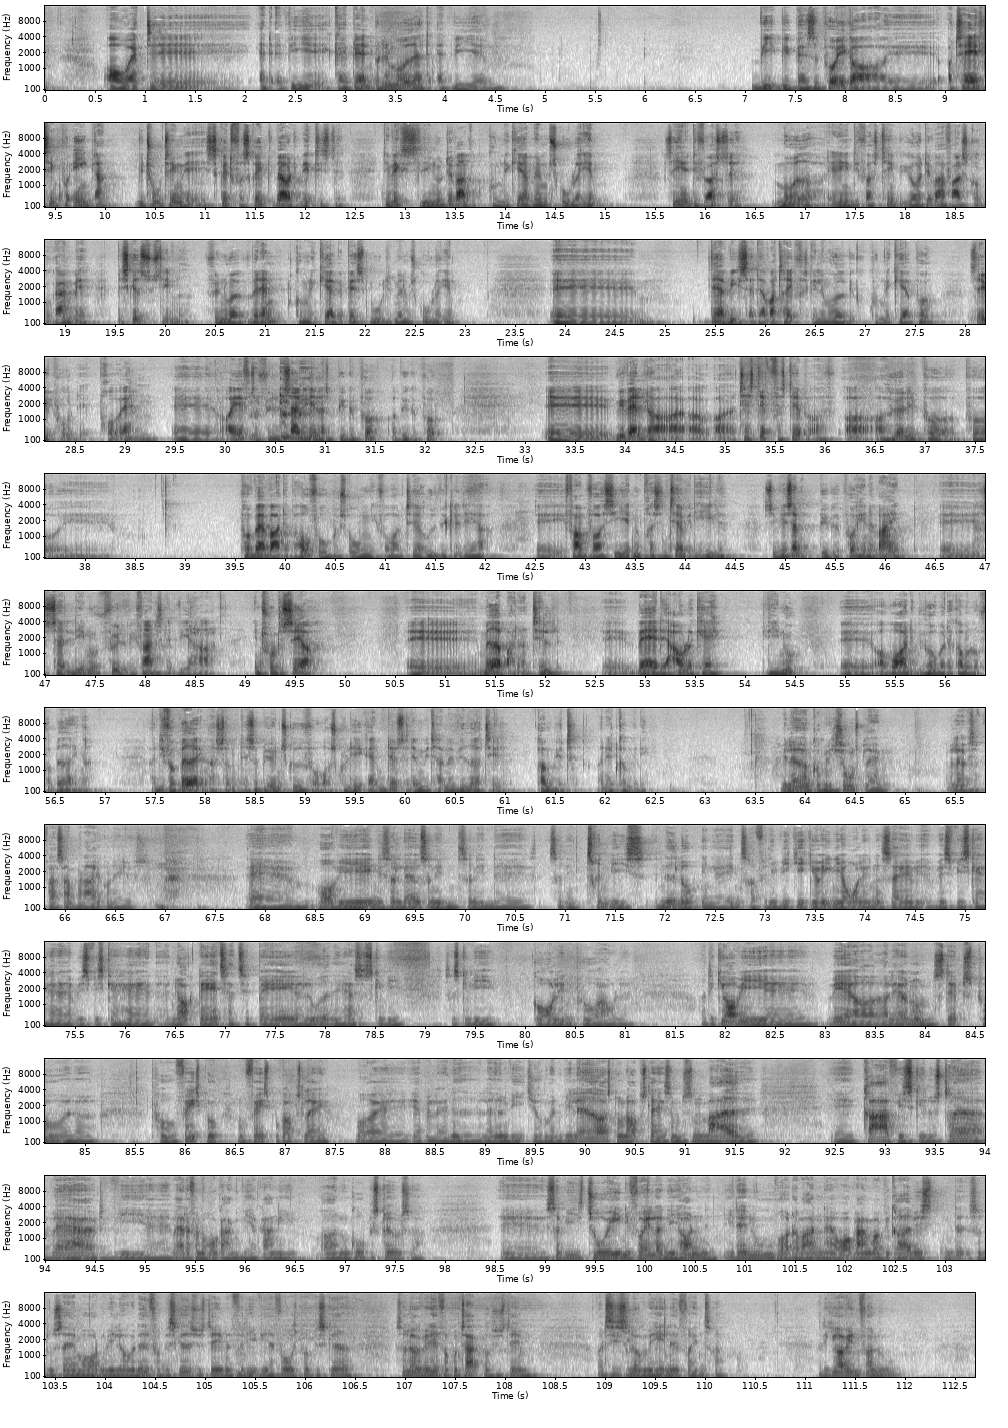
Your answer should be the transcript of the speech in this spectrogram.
Og at, øh, at, at vi øh, greb det an på den måde, at, at vi, øh, vi, vi passede på ikke at, øh, at tage alting på én gang. Vi tog tingene skridt for skridt. Hvad var det vigtigste? Det vigtigste lige nu, det var, at vi kunne kommunikere mellem skole og hjem. Så en af de første måder, eller en af de første ting, vi gjorde, det var faktisk at gå i gang med beskedssystemet. Finde ud af, hvordan kommunikerer vi bedst muligt mellem skole og hjem. Øh, det har vist, at der var tre forskellige måder, vi kunne kommunikere på. Så er vi på det, prøve af. Mm. Øh, og efterfølgende, så er vi ellers bygget på og bygget på. Øh, vi valgte at, at, at tage step for step og, og, og høre lidt på, på, øh, på, hvad var det behov for på skolen i forhold til at udvikle det her. Øh, frem for at sige, at nu præsenterer vi det hele. Så vi har så bygget på hen ad vejen. Øh, så lige nu føler vi faktisk, at vi har introduceret øh, medarbejderne til, øh, hvad er det, Aula kan lige nu, øh, og hvor er det, vi håber, der kommer nogle forbedringer. Og de forbedringer, som det så bliver ønsket ud for vores kollegaer, det er så dem, vi tager med videre til Combit og Netcompany. Vi lavede en kommunikationsplan, og lavede vi faktisk sammen med dig, Cornelius. øh, hvor vi egentlig så lavede sådan en, sådan en, øh, sådan en trinvis nedlukning af Intra, fordi vi gik jo egentlig all in og sagde, at hvis vi skal have, hvis vi skal have nok data tilbage eller ud af det her, så skal vi, så skal vi gå all in på Aula. Og det gjorde vi øh, ved at, at lave nogle steps på, eller på Facebook, nogle Facebook-opslag, hvor øh, jeg blandt andet lavede en video, men vi lavede også nogle opslag, som sådan meget øh, grafisk illustrerede, hvad er, det, vi, øh, hvad er det for en overgang, vi har gang i, og nogle gode beskrivelser. Øh, så vi tog egentlig forældrene i hånden i den uge, hvor der var den her overgang, hvor vi gradvist, som du sagde Morten, vi lukkede ned for beskedsystemet, fordi vi har fokus på beskeder. Så lukkede vi ned for kontaktbogsystemet, og til sidst så lukkede vi helt ned for intra. Og det gjorde vi inden for en uge.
